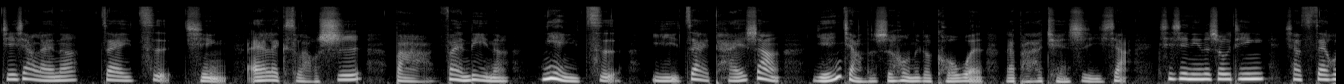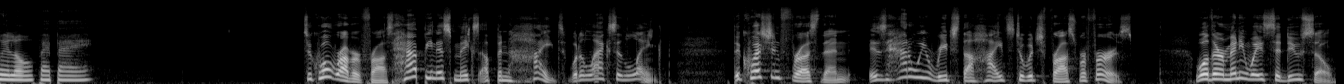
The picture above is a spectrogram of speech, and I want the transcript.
接下来呢，再一次请 Alex 老师把范例呢念一次，以在台上演讲的时候那个口吻来把它诠释一下。谢谢您的收听，下次再会喽，拜拜。To quote Robert Frost, happiness makes up in height what it lacks in length. The question for us then is how do we reach the heights to which Frost refers? Well, there are many ways to do so,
